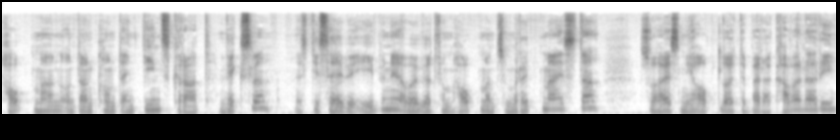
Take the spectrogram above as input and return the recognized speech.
Hauptmann und dann kommt ein Dienstgradwechsel. Das ist dieselbe Ebene, aber wird vom Hauptmann zum Rittmeister. So heißen die Hauptleute bei der Kavallerie.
